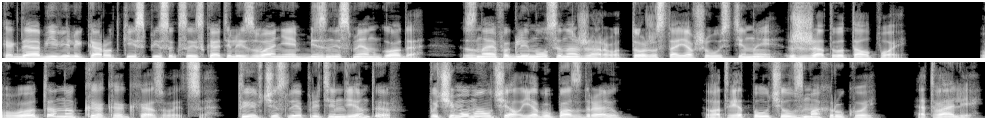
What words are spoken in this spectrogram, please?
Когда объявили короткий список соискателей звания «Бизнесмен года», Знаев оглянулся на Жарова, тоже стоявшего у стены, сжатого толпой. «Вот оно как, оказывается. Ты в числе претендентов? Почему молчал? Я бы поздравил». В ответ получил взмах рукой. «Отвали,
